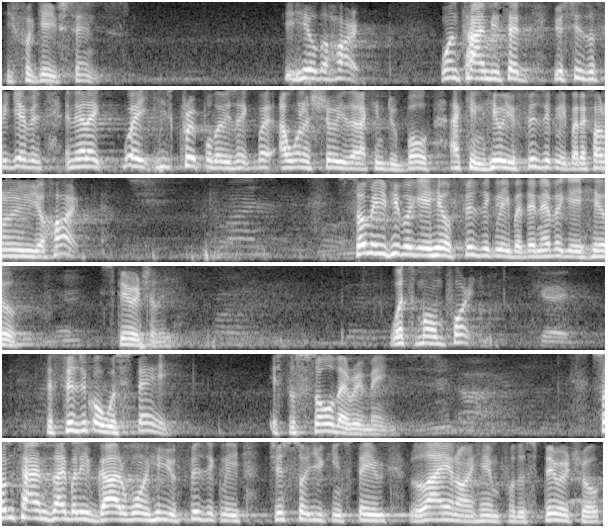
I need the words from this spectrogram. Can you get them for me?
He forgave sins. He healed the heart. One time he said, Your sins are forgiven. And they're like, Wait, he's crippled. He's like, But I want to show you that I can do both. I can heal you physically, but if I don't heal your heart. So many people get healed physically, but they never get healed spiritually. What's more important? The physical will stay, it's the soul that remains. Sometimes I believe God won't heal you physically just so you can stay relying on Him for the spiritual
